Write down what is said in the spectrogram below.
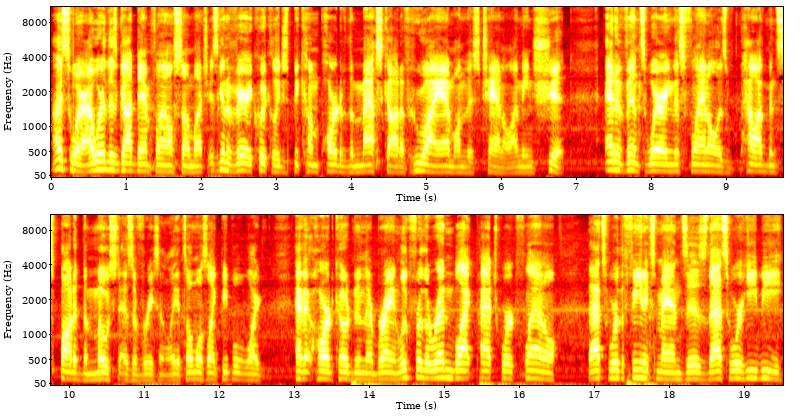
I swear, I wear this goddamn flannel so much, it's gonna very quickly just become part of the mascot of who I am on this channel. I mean, shit. At events, wearing this flannel is how I've been spotted the most as of recently. It's almost like people, like, have it hard-coded in their brain. Look for the red and black patchwork flannel. That's where the Phoenix Man's is. That's where he be.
